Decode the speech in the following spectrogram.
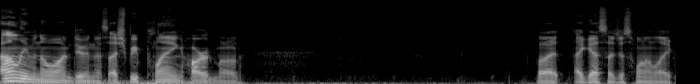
I don't even know why I'm doing this. I should be playing hard mode. But I guess I just want to like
